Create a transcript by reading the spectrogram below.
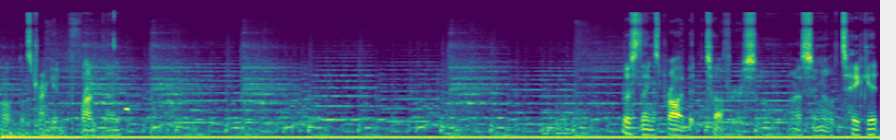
Well, let's try and get in front then. This thing's probably a bit tougher, so I assume it'll take it.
